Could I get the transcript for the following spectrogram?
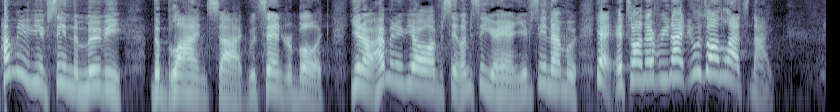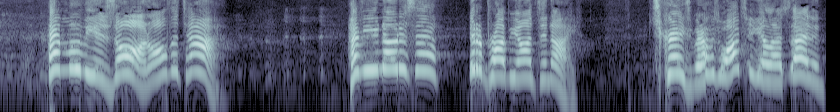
How many of you have seen the movie The Blind Side with Sandra Bullock? You know, how many of y'all have seen? Let me see your hand. You've seen that movie? Yeah, it's on every night. It was on last night. That movie is on all the time. Have you noticed that? It'll probably be on tonight. It's crazy, but I was watching it last night and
